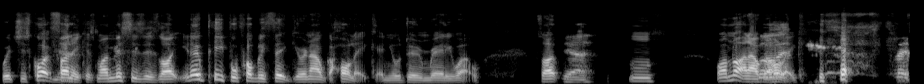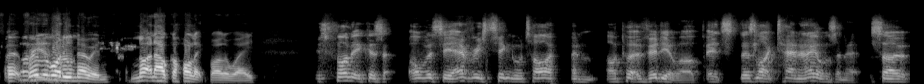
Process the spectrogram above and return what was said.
which is quite funny Yeah. because my missus is like, you know, people probably think you're an alcoholic and you're doing really well. It's like, Yeah. Hmm, well, I'm not an alcoholic. It's for, for everybody well. knowing, not an alcoholic, by the way. It's funny because obviously every single time I put a video up, it's there's like ten ales in it. So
